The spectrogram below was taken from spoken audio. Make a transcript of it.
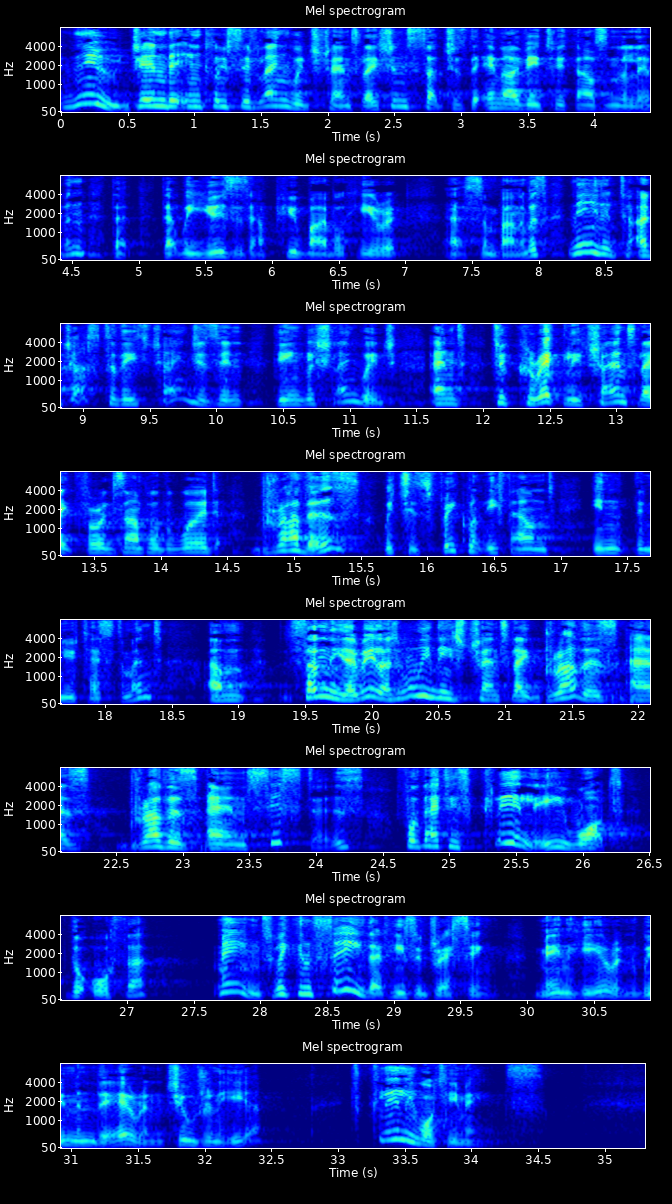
New gender inclusive language translations, such as the NIV 2011 that, that we use as our Pew Bible here at, at St. Barnabas, needed to adjust to these changes in the English language and to correctly translate, for example, the word brothers, which is frequently found in the New Testament. Um, suddenly they realized, well, we need to translate brothers as brothers and sisters, for that is clearly what the author means. We can see that he's addressing men here and women there and children here. It's clearly what he means.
